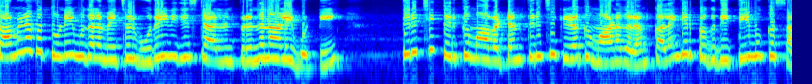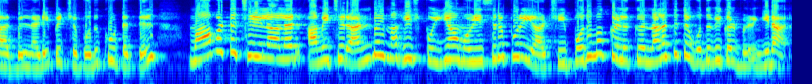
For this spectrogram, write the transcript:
தமிழக துணை முதலமைச்சர் உதயநிதி ஸ்டாலின் பிறந்தநாளை ஒட்டி திருச்சி தெற்கு மாவட்டம் திருச்சி கிழக்கு மாநகரம் கலைஞர் பகுதி திமுக சார்பில் நடைபெற்ற பொதுக்கூட்டத்தில் மாவட்ட செயலாளர் அமைச்சர் அன்பில் மகேஷ் பொய்யாமொழி சிறப்புரையாற்றி பொதுமக்களுக்கு நலத்திட்ட உதவிகள் வழங்கினார்.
